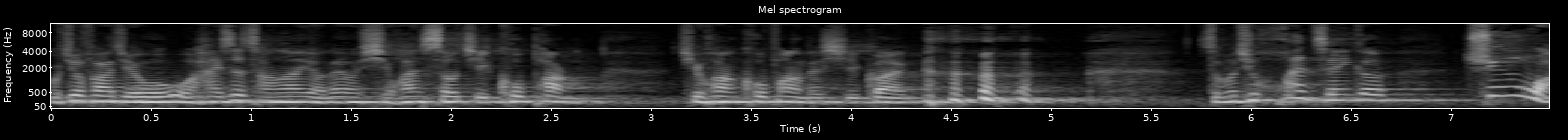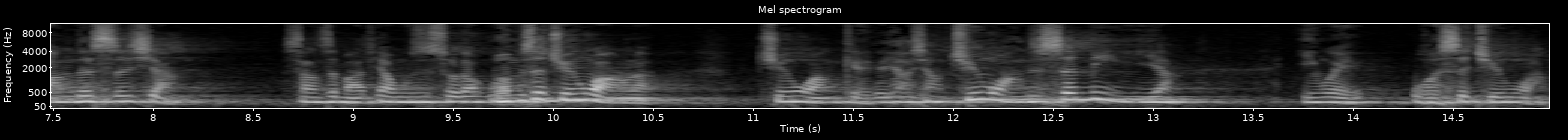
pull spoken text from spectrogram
我就发觉，我我还是常常有那种喜欢收集酷胖去换酷胖的习惯。怎么去换成一个君王的思想？上次马蒂亚博士说到，我们是君王了。君王给的要像君王的生命一样，因为我是君王，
